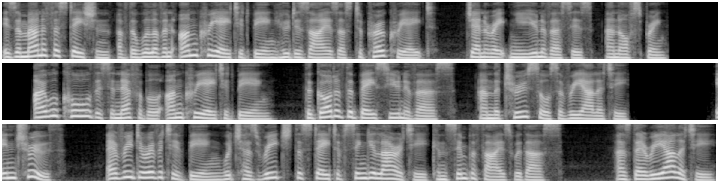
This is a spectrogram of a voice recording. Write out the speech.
is a manifestation of the will of an uncreated being who desires us to procreate, generate new universes and offspring. I will call this ineffable uncreated being, the God of the base universe, and the true source of reality. In truth, Every derivative being which has reached the state of singularity can sympathize with us, as their reality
